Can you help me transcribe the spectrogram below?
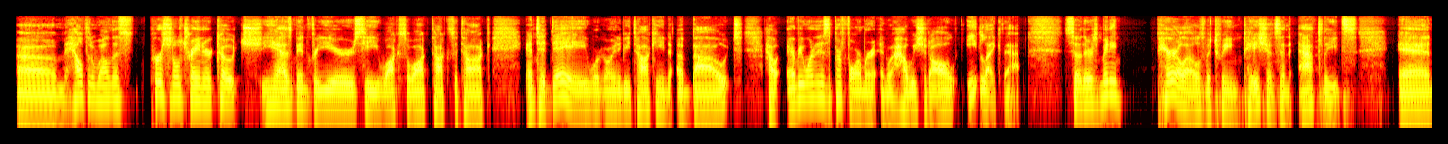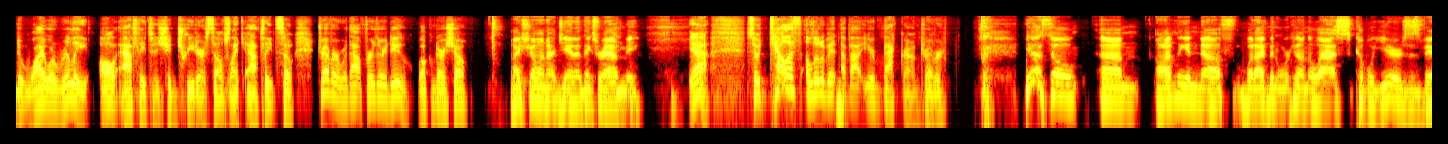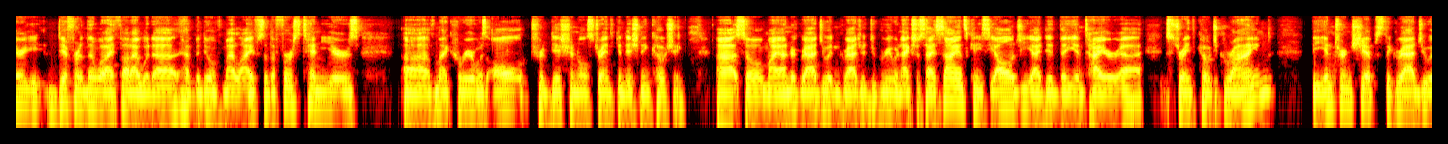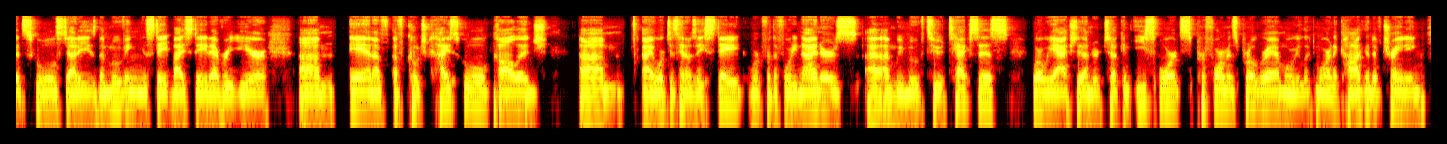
um, health and wellness personal trainer coach. He has been for years. He walks the walk, talks the talk. And today we're going to be talking about how everyone is a performer and how we should all eat like that. So there's many parallels between patients and athletes and why we're really all athletes and should treat ourselves like athletes. So, Trevor, without further ado, welcome to our show. Hi, Shawn. Hi, Janet. Thanks for having me. Yeah. So, tell us a little bit about your background, Trevor. Yeah. So, um, oddly enough, what I've been working on the last couple years is very different than what I thought I would uh, have been doing for my life. So, the first 10 years, uh, of my career was all traditional strength conditioning coaching. Uh, so my undergraduate and graduate degree were in exercise science, kinesiology. I did the entire uh, strength coach grind, the internships, the graduate school studies, the moving state by state every year. Um, and I've, I've, coached high school, college. Um, I worked at San Jose State, worked for the 49ers. Uh, we moved to Texas where we actually undertook an esports performance program where we looked more into cognitive training.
